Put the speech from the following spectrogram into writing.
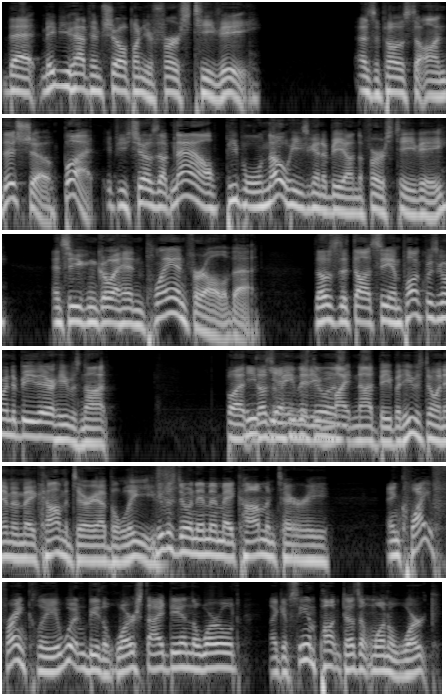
that maybe you have him show up on your first TV as opposed to on this show. But if he shows up now, people will know he's going to be on the first TV. And so you can go ahead and plan for all of that. Those that thought CM Punk was going to be there, he was not. But He- doesn't yeah, mean was that he doing- might not be. But he was doing MMA commentary, I believe. He was doing MMA commentary, and quite frankly, it wouldn't be the worst idea in the world. Like if CM Punk doesn't want to work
